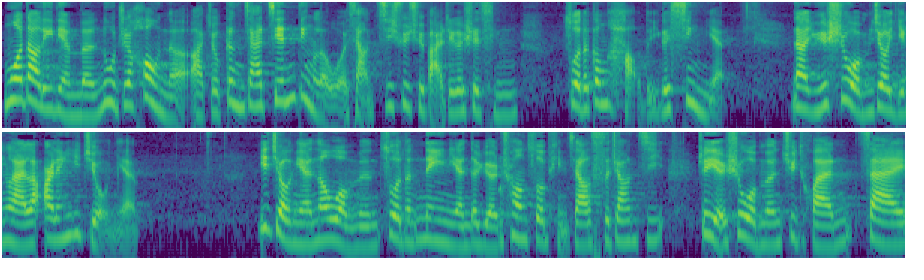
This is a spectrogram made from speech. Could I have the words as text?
摸到了一点门路之后呢，啊，就更加坚定了我想继续去把这个事情做得更好的一个信念。那于是我们就迎来了二零一九年。一九年呢，我们做的那一年的原创作品叫《四张机》，这也是我们剧团在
